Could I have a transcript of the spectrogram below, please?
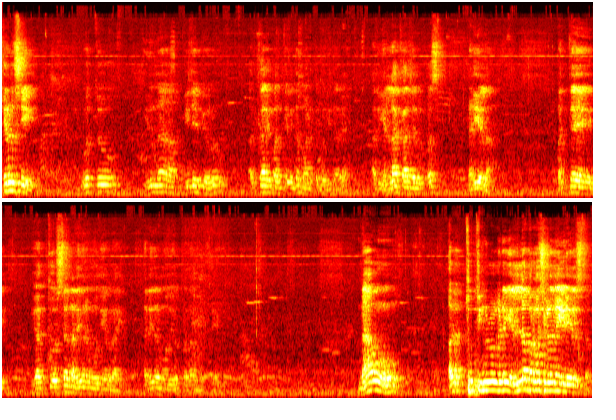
ಕೆರಳಿಸಿ ಇವತ್ತು ಇದನ್ನ ಬಿಜೆಪಿಯವರು ಅಧಿಕಾರಿ ಬಂತವಿಂದ ಮಾಡ್ಕೊಂಡು ಬಂದಿದ್ದಾರೆ. ಅದು ಎಲ್ಲ ಕಾಲದಲ್ಲೂ ಪ್ಲಸ್ ನಡೆಯಲ್ಲ. ಮತ್ತೆ ಈಗ ಹತ್ತು ವರ್ಷ ನರೇಂದ್ರ ಮೋದಿ ಅವರಾಯ್ತು ನರೇಂದ್ರ ಮೋದಿ ಅವರು ಪ್ರಧಾನಮಂತ್ರಿ ನಾವು ಹತ್ತು ತಿಂಗಳೊಳಗಡೆ ಎಲ್ಲ ಭರವಸೆಗಳನ್ನ ಈಡೇರಿಸ್ತಾರೆ.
